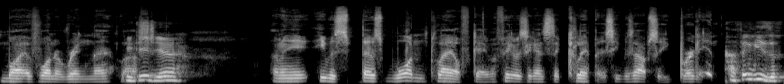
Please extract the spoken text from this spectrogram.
might have won a ring there. He did, year. yeah. I mean, he, he was. There was one playoff game. I think it was against the Clippers. He was absolutely brilliant. I think he's a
